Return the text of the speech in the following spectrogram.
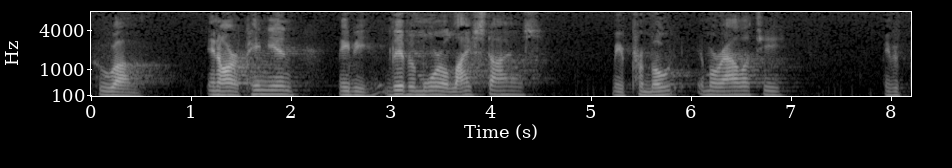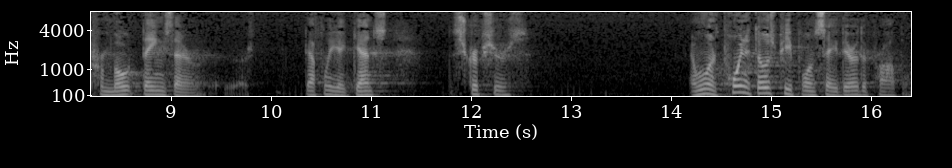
who, um, in our opinion, maybe live immoral lifestyles, maybe promote immorality, maybe promote things that are definitely against the scriptures. And we want to point at those people and say they're the problem.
